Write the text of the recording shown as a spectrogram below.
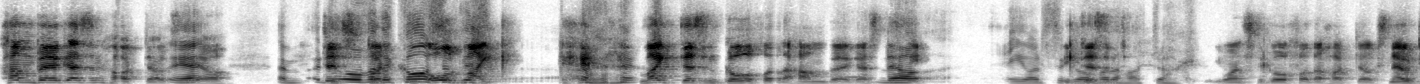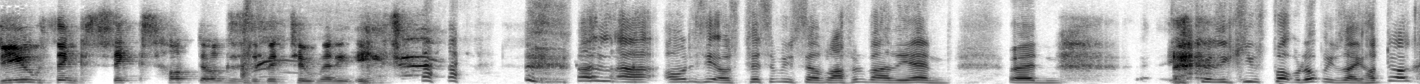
Hamburgers and hot dogs. Yeah. Um, Does- over the course old of this, Mike, Mike doesn't go for the hamburgers. no, he? he wants to He go for the hot dog. He wants to go for the hot dogs. Now, do you think six hot dogs is a bit too many to eat? Uh, honestly, I was pissing myself laughing by the end when because he keeps popping up. He's like, hot dog.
